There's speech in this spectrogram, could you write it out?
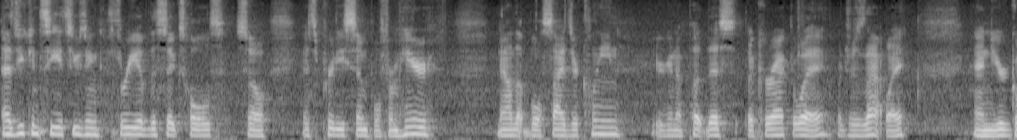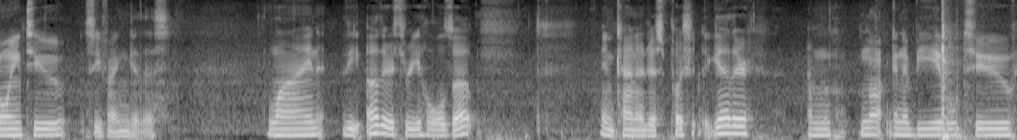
as you can see, it's using three of the six holes, so it's pretty simple from here. Now that both sides are clean, you're going to put this the correct way, which is that way, and you're going to, see if I can get this, line the other three holes up and kind of just push it together. I'm not going to be able to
